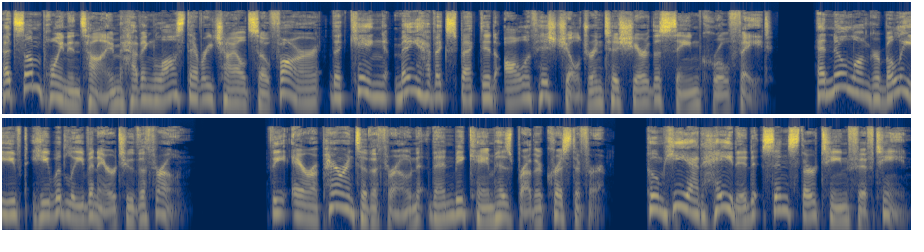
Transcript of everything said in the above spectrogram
At some point in time, having lost every child so far, the king may have expected all of his children to share the same cruel fate, and no longer believed he would leave an heir to the throne. The heir apparent to the throne then became his brother Christopher, whom he had hated since 1315.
